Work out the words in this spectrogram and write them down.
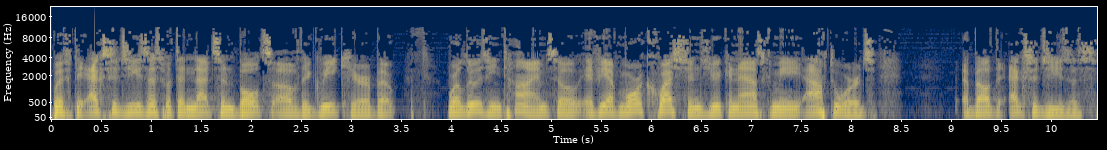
with the exegesis, with the nuts and bolts of the Greek here, but we're losing time. So if you have more questions, you can ask me afterwards about the exegesis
